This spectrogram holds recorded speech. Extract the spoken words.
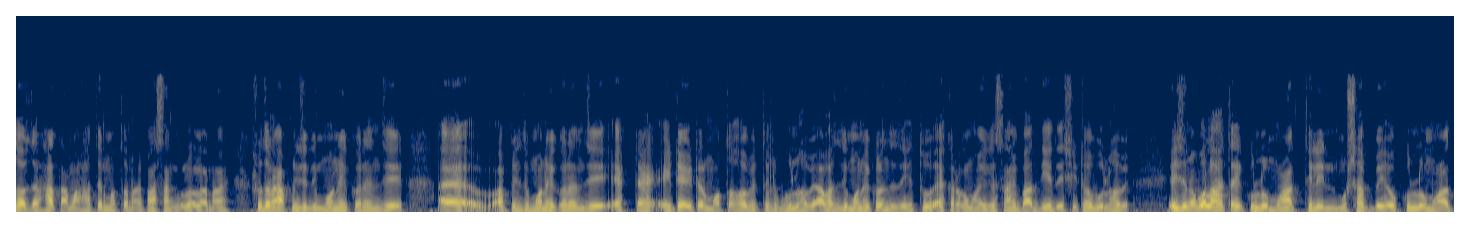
দরজার হাত আমার হাতের মতো নয়, পাঁচ আঙ্গুলওয়ালা নয়। সুতরাং আপনি যদি মনে করেন যে আপনি যদি মনে করেন যে একটা এইটা এটার মতো হবে, তাহলে ভুল হবে। আবার যদি মনে করেন যে যেহেতু একরকম হয়ে গেছে, আমি বাদ দিয়ে দিই, সেটাও ভুল হবে। এই জন্য বলা হয় তাই কুল্লু মোয়াত্তেলিন মুসাব্বে ও কুল্লু মোয়াত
